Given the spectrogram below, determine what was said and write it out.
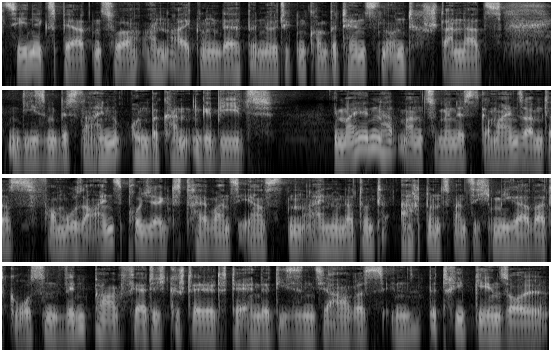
10 Medizinexperten zur Aneignung der benötigten Kompetenzen und Standards in diesem bis dahin unbekannten Gebiet. Immerhin hat man zumindest gemeinsam das Formosa 1 Projekt Taiwans ersten 128 Megawatt großen Windpark fertiggestellt, der Ende dieses Jahres in Betrieb gehen soll.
